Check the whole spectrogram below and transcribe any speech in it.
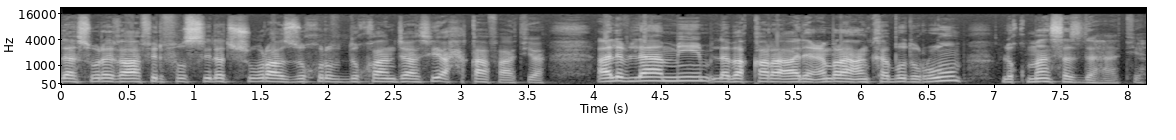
لە سوورەی غافر فصیلت شورا زخرف دخان جاسی أحقاف هاتیە ألف لام میم لە بەقەرە ئالی عمران عنکەبود ڕوم لقمان سەزدە هاتیە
